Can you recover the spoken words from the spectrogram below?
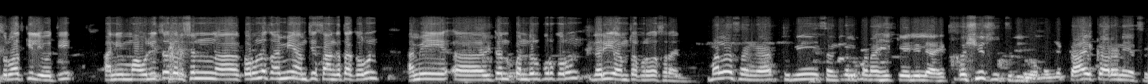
सुरुवात केली होती. आणि माऊलीचं दर्शन करूनच आम्ही आमची सांगता करून आम्ही रिटर्न पंढरपूर करून घरी आमचा प्रवास राहील. मला सांगा तुम्ही संकल्पना ही केलेली आहे कशी सुचली हो? म्हणजे काय कारण याचं?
